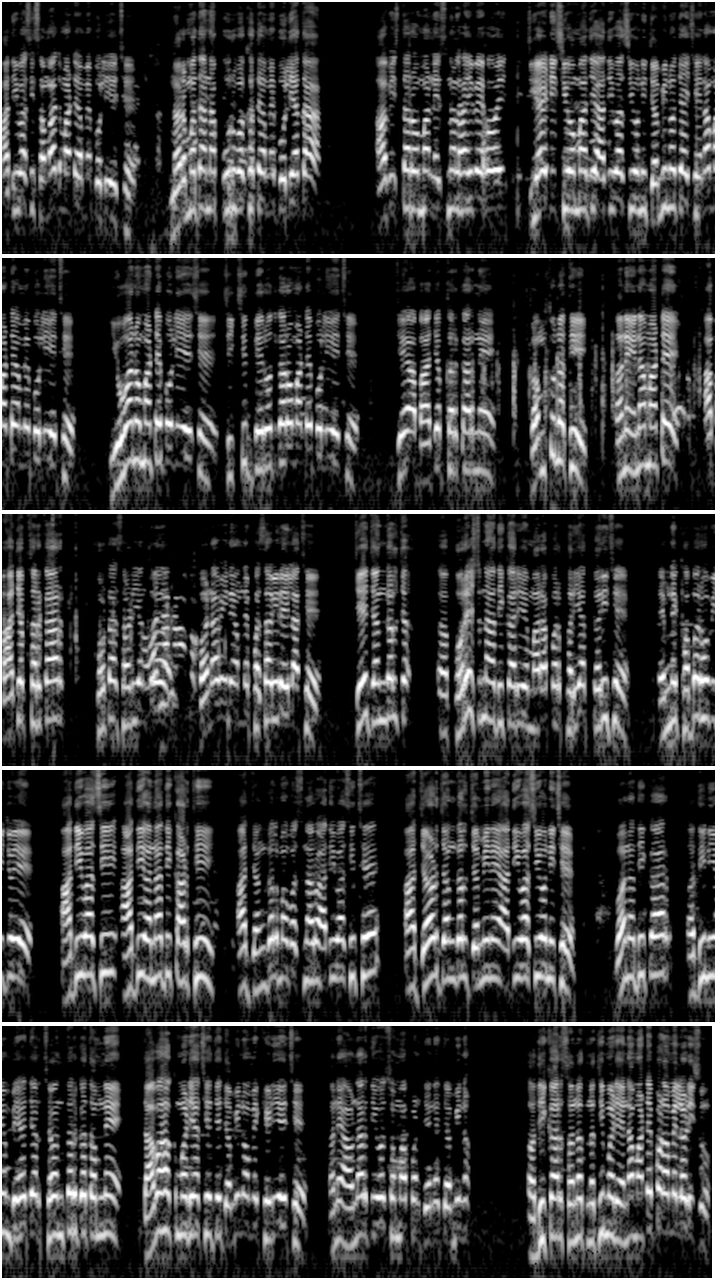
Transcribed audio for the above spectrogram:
આદિવાસી સમાજ માટે અમે બોલીએ છીએ. નર્મદાના પૂર વખતે અમે બોલ્યા હતા, આ વિસ્તારોમાં નેશનલ હાઈવે હોય, જીઆઈડીસીઓમાં જે આદિવાસીઓની જમીનો જાય છે, એના માટે અમે બોલીએ છીએ. યુવાનો માટે બોલીએ છીએ, શિક્ષિત બેરોજગારો માટે બોલીએ છીએ. જે આ ભાજપ સરકારને ગમતું નથી અને એના માટે આ ભાજપ સરકાર ખોટા ષડયંત્ર બનાવીને અમને ફસાવી રહેલા છે. જે જંગલ ફોરેસ્ટના અધિકારીઓએ મારા પર ફરિયાદ કરી છે, એમને ખબર હોવી જોઈએ આદિવાસી, આદિ અનાદિ કાળથી આ જંગલમાં વસનારો આદિવાસી છે. આ જળ જંગલ જમીન એ આદિવાસીઓની છે. વન અધિકાર અધિનિયમ બે હજાર છ અંતર્ગત અમને દાવા હક મળ્યા છે જે જમીનો અમે ખેડીએ છીએ. અને આવનાર દિવસોમાં પણ જેને જમીન અધિકાર સનત નથી મળ્યા, એના માટે પણ અમે લડીશું.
